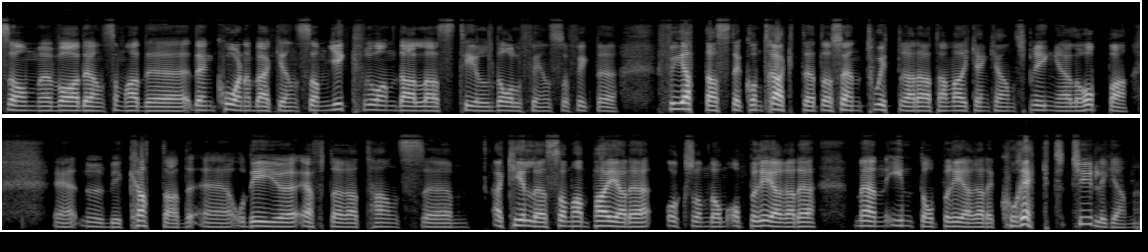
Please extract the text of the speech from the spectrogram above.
som eh, var den som hade den cornerbacken som gick från Dallas till Dolphins och fick det fetaste kontraktet och sen twittrade att han varken kan springa eller hoppa. Eh, nu blir kattad eh, och det är ju efter att hans eh, akilles som han pajade och som de opererade men inte opererade korrekt tydligen.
